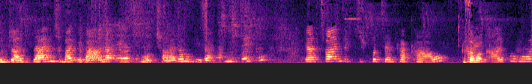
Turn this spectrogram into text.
Und dann bleiben Sie bei Ihrer allerersten Entscheidung, dieser Nassensdeckel. Der hat 72% Kakao, Ist keinen aber- Alkohol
